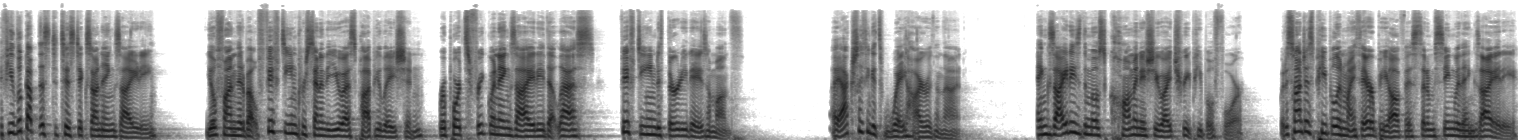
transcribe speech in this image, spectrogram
If you look up the statistics on anxiety, you'll find that about 15% of the US population reports frequent anxiety that lasts 15 to 30 days a month. I actually think it's way higher than that. Anxiety is the most common issue I treat people for, but it's not just people in my therapy office that I'm seeing with anxiety.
